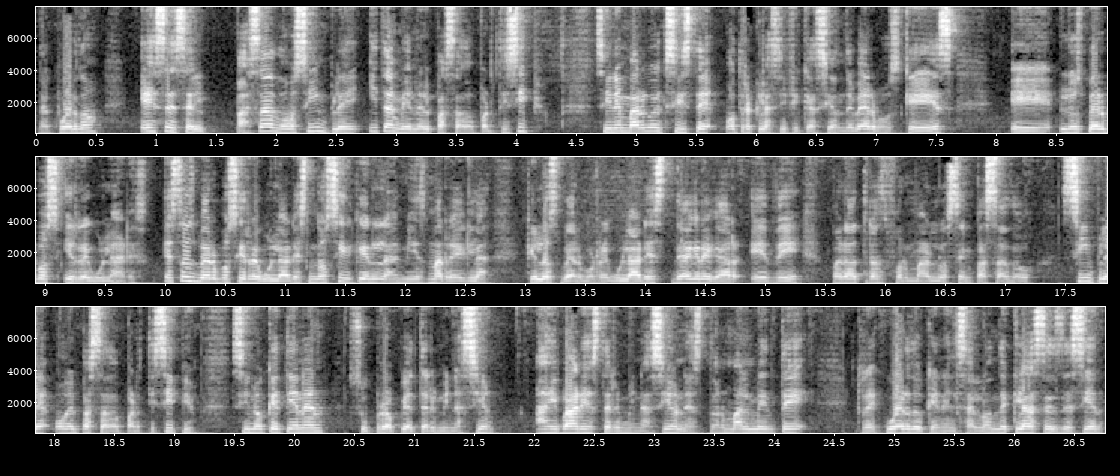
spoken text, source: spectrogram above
¿De acuerdo? Ese es el pasado simple y también el pasado participio. Sin embargo, existe otra clasificación de verbos que es eh, los verbos irregulares. Estos verbos irregulares no siguen la misma regla que los verbos regulares de agregar ed para transformarlos en pasado simple o en pasado participio, sino que tienen su propia terminación. Hay varias terminaciones. Normalmente recuerdo que en el salón de clases decían,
